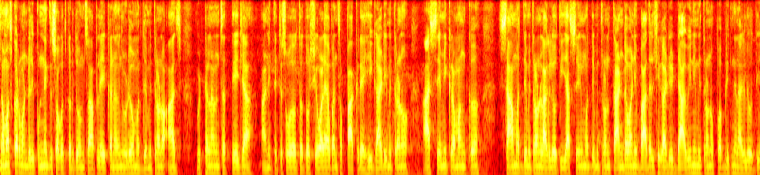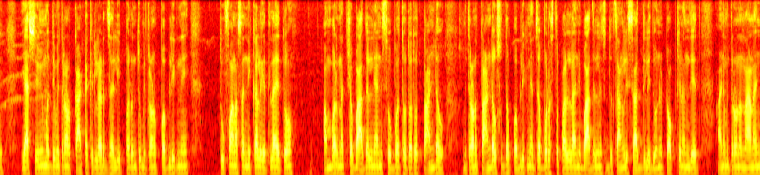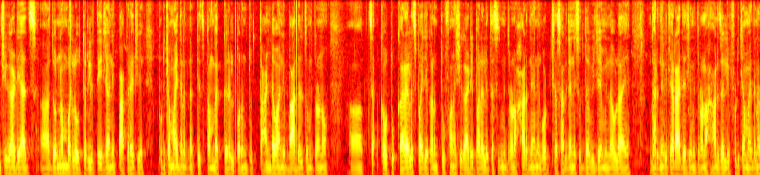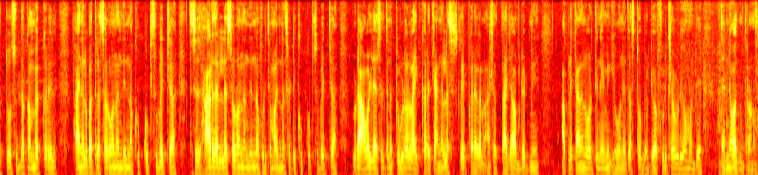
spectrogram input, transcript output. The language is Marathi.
नमस्कार मंडळी पुन्हा एकदा स्वागत करतो तुमचं आपल्या एका नवीन व्हिडिओमध्ये. मित्रांनो आज विठ्ठलांचा तेजा आणि त्याच्यासोबत होता तो शेवाळ्याबांचा पाकऱ्या ही गाडी मित्रांनो आज सेमी क्रमांक सहामध्ये मित्रांनो लागली होती. या सेमीमध्ये मित्रांनो तांडव आणि बादलची गाडी डावीने मित्रांनो पब्लिकने लागली होती. या सेमीमध्ये मित्रांनो काटाकीर लढत झाली परंतु मित्रांनो पब्लिकने तुफान असा निकाल घेतला आहे तो अंबरनाथच्या बादलने आणि सोबत होता तो तांडव. मित्रांनो तांडवसुद्धा पब्लिकने जबरदस्त पाळला आणि बादलने सुद्धा चांगली साथ दिली. दोन्ही टॉपचे नंदी आहेत आणि मित्रांनो नानांची गाडी आज दोन नंबरला उतरली. तेजा आणि पाकऱ्याची पुढच्या मैदानात नक्कीच कमबॅक करेल. परंतु तांडव आणि बादलचं मित्रांनो कौतुक करायलाच पाहिजे. कारण तुफान अशी गाडी पाळाली तसेच मित्रांनो हारणे आणि घोटच्या सर्जाने सुद्धा विजय मिळवला आहे. घरनिकीच्या राजाची मित्रांनो हार झाली. पुढच्या मैदानात तो सुद्धा कमबॅक करेल. फायनल पात्र सर्व नंदींना खूप खूप शुभेच्छा. तसेच हार झालेल्या सर्व नंदींना पुढच्या मैदानासाठी खूप खूप शुभेच्छा. व्हिडिओ आवडले असेल तर नक्की व्हिडिओ लाईक करायचे चॅनलला सबस्क्राईब करा कारण अशाच ताज्या अपडेट मी आपल्या चॅनलवरती नेहमी घेऊन येत असतो. भेटूया पुढच्या व्हिडिओमध्ये धन्यवाद मित्रांनो.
